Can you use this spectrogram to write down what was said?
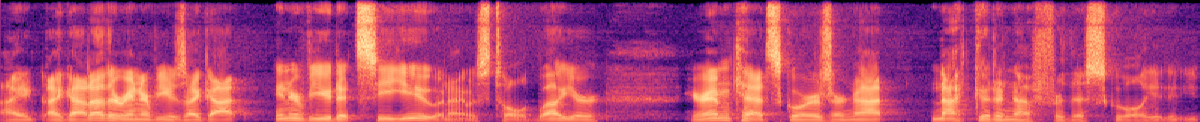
I, I got other interviews. I got interviewed at CU, and I was told, "Well, your your MCAT scores are not not good enough for this school. You,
